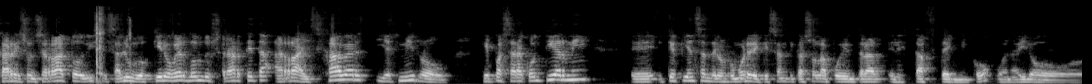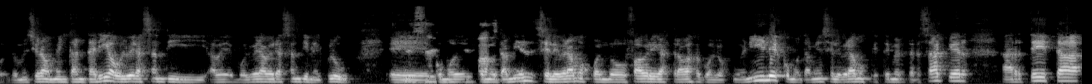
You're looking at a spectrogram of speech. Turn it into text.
Harrison Cerrato dice, saludos, quiero ver dónde usará Arteta a Rice, Havertz y Smith Rowe. ¿Qué pasará con Tierney? Eh, ¿Qué piensan de los rumores de que Santi Casola puede entrar el staff técnico? Bueno, ahí lo, lo mencionamos. Me encantaría volver a Santi, a ver, volver a ver a Santi en el club. Eh, como, también celebramos cuando Fábregas trabaja con los juveniles, como también celebramos que esté Mertersacker, Arteta,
